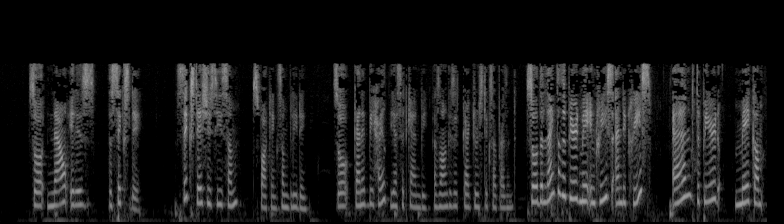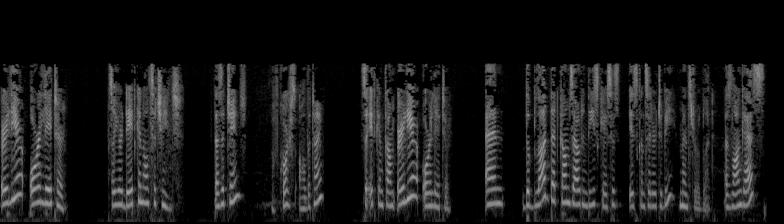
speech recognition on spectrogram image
So now it is the sixth day. Sixth day she sees some spotting, some bleeding. So can it be haid? Yes, it can be, as long as its characteristics are present. So the length of the period may increase and decrease, and the period may come earlier or later. So your date can also change. Does it change? Of course, all the time. So it can come earlier or later. And the blood that comes out in these cases is considered to be menstrual blood. As long as,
